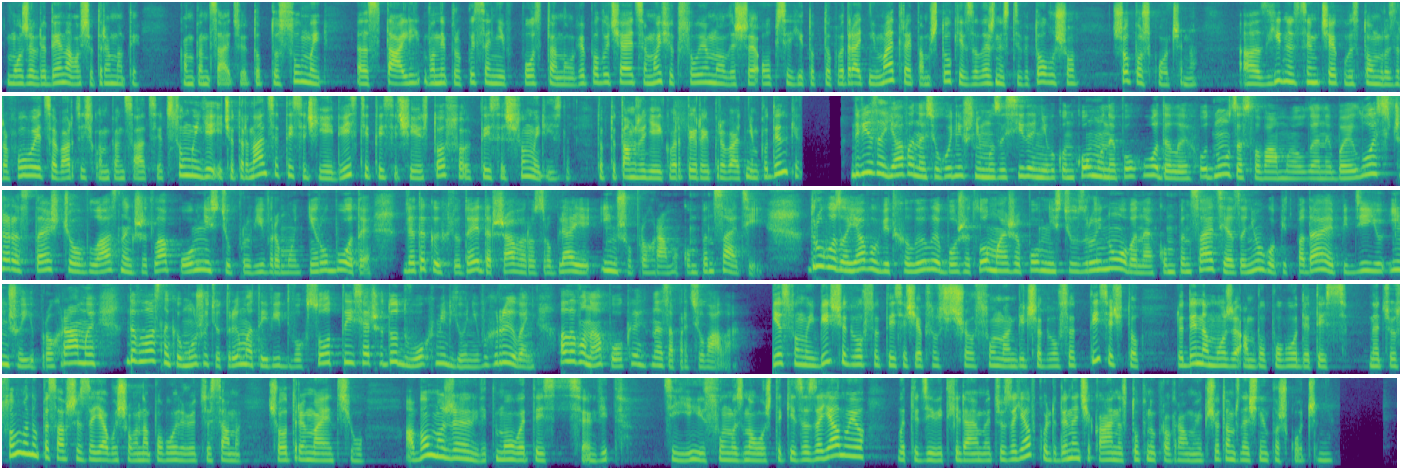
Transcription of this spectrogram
може людина ось отримати компенсацію. Тобто суми сталі вони прописані в постанові. Получається, ми фіксуємо лише обсяги, тобто квадратні метри, там штуки, в залежності від того, що, що пошкоджено. Згідно з цим чек-листом розраховується вартість компенсації. Суми є і 14 тисяч, є і 200 тисяч, є і 100 тисяч, суми різні. Тобто там вже є і квартири, і приватні будинки. Дві заяви на сьогоднішньому засіданні виконкому не погодили. Одну, за словами Олени Байлось, через те, що власник житла повністю провів ремонтні роботи. Для таких людей держава розробляє іншу програму компенсацій. Другу заяву відхилили, бо житло майже повністю зруйноване. Компенсація за нього підпадає під дію іншої програми, де власники можуть отримати від 200 тисяч до 2 мільйонів гривень, але вона поки не запрацювала. Є суми більше 200 тисяч, якщо сума більше 200 тисяч, то людина може або погодитись на цю суму, написавши заяву, що вона погоджується саме, що отримає цю, або може відмовитись від цієї суми знову ж таки за заявою. Ми тоді відхиляємо цю заявку, людина чекає наступну програму, якщо там значні пошкодження.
